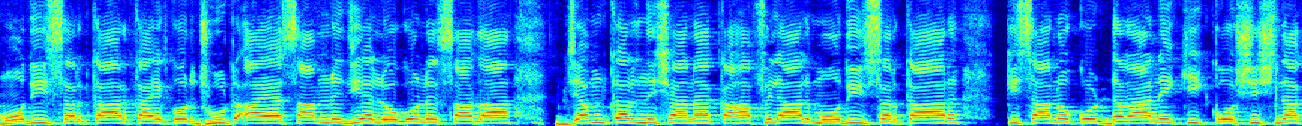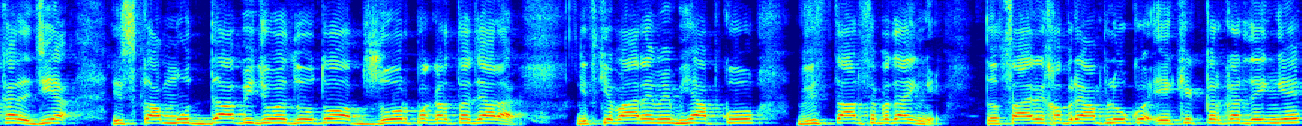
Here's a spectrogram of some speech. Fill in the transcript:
मोदी सरकार का एक और झूठ आया सामने। जी हाँ लोगों ने सादा जमकर निशाना कहा, फ़िलहाल मोदी सरकार किसानों को डराने की कोशिश ना करे। जी हाँ इसका मुद्दा भी जो है दोस्तों, अब ज़ोर पकड़ता जा रहा है। इसके बारे में भी आपको विस्तार से बताएँगे। तो सारी खबरें आप लोगों को एक एक कर कर देंगे।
